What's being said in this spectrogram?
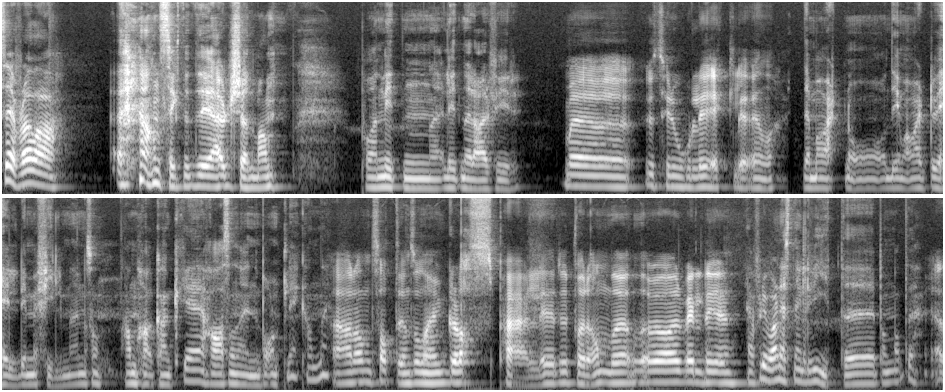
Se for deg da ansiktet til Aud Schønmann på en liten, liten rar fyr. Med utrolig ekle øyne. Det må ha vært noe, de må ha vært uheldige med filmen eller noe sånt. Han ha, kan ikke ha sånne øyne på ordentlig, kan det? Ja, han satte inn sånne glassperler foran. Det, det var veldig Ja, for de var nesten helt hvite, på en måte. ja,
